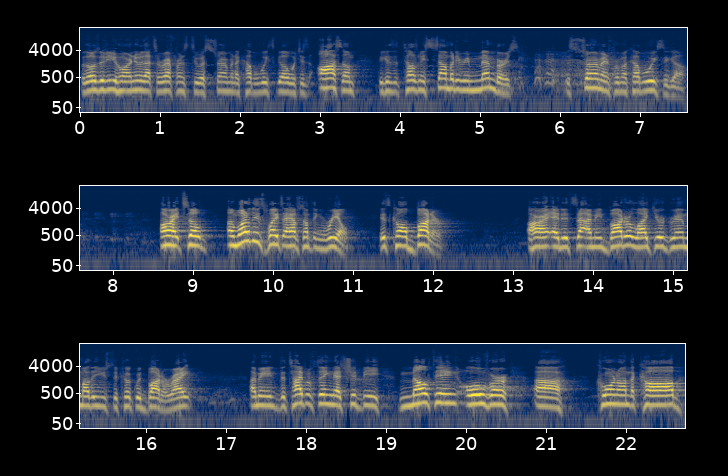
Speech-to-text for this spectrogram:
for those of you who are new, that's a reference to a sermon a couple weeks ago, which is awesome because it tells me somebody remembers the sermon from a couple weeks ago. All right, so on one of these plates, I have something real. It's called butter. All right, and it's, I mean, butter like your grandmother used to cook with butter, right? I mean, the type of thing that should be melting over uh, corn on the cob,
